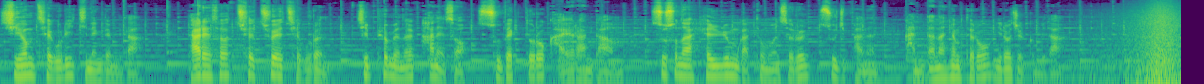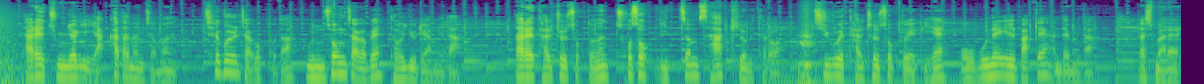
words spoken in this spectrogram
시험 채굴이 진행됩니다. 달에서 최초의 채굴은 지표면을 판에서 수백 도로 가열한 다음 수소나 헬륨 같은 원소를 수집하는 간단한 형태로 이뤄질 겁니다. 달의 중력이 약하다는 점은 채굴 작업보다 운송 작업에 더 유리합니다. 달의 탈출 속도는 초속 2.4km로 지구의 탈출 속도에 비해 5분의 1밖에 안 됩니다. 다시 말해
